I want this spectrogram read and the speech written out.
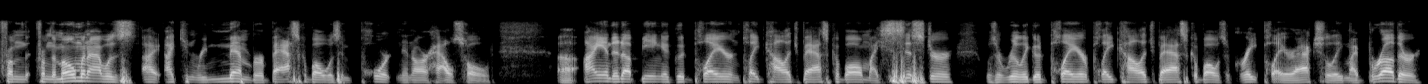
from from the moment I was I, I can remember, basketball was important in our household. Uh, I ended up being a good player and played college basketball. My sister was a really good player, played college basketball, was a great player, actually. My brother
